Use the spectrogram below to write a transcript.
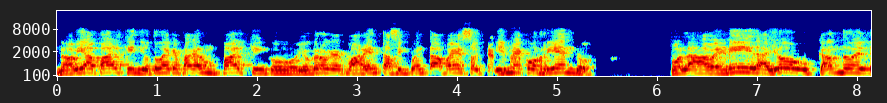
no había parking, yo tuve que pagar un parking como yo creo que 40, 50 pesos, irme corriendo por la avenida, yo buscando el,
